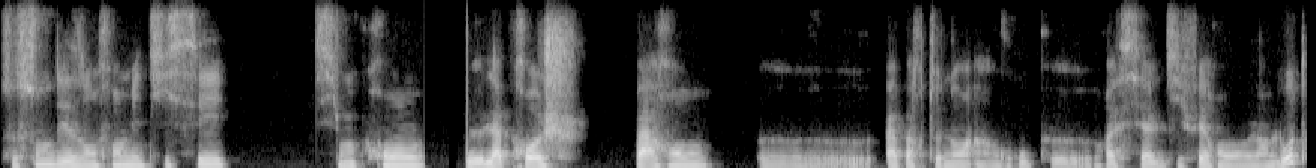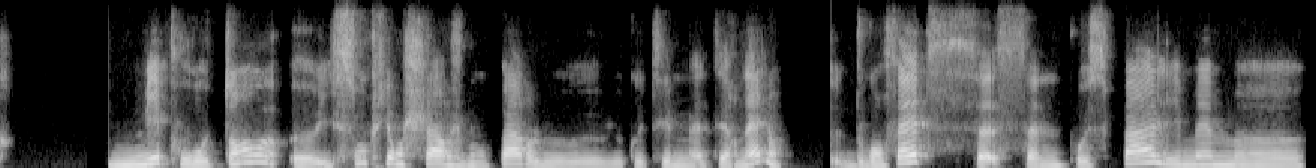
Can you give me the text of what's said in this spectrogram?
ce sont des enfants métissés si on prend euh, l'approche parents appartenant à un groupe racial différent l'un de l'autre. Mais pour autant, ils sont pris en charge donc, par le, côté maternel. Donc en fait, ça ne pose pas les mêmes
